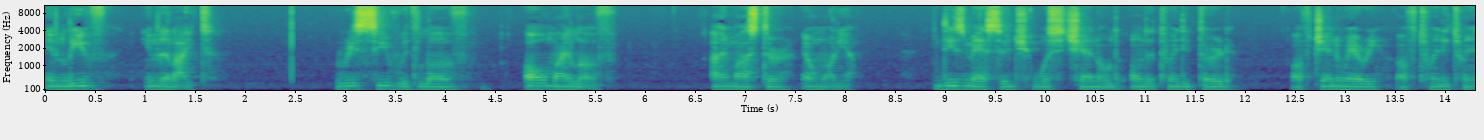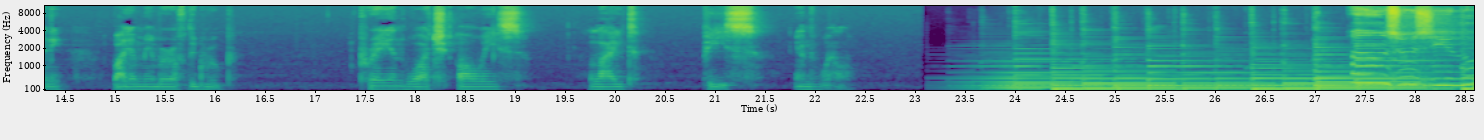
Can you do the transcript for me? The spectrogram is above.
and live in the light. Receive with love all my love. I Master El Morya. This message was channeled on the 23rd of January of 2020 by a member of the group. Pray and watch always. Light, peace, and well. Anjos de luz.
